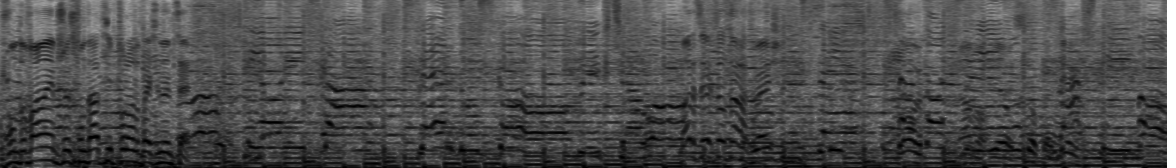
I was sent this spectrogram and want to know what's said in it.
Ufundowanej przez Fundację Polon 21C. Jonicka serduszko by chciało Marcel, co znalazłeś? se zakończył zaśpiwał wesoło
